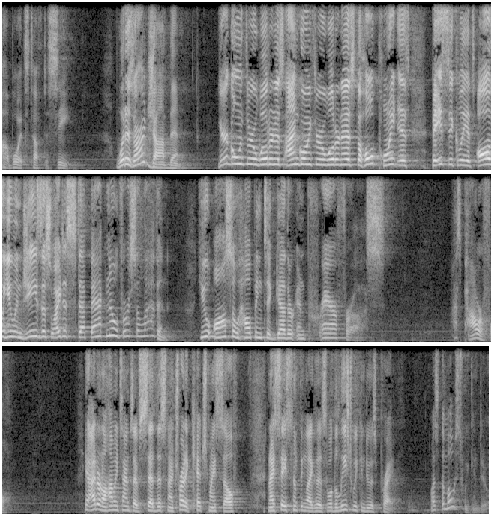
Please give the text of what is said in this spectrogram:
oh boy, it's tough to see. What is our job then? You're going through a wilderness, I'm going through a wilderness. The whole point is basically it's all you and Jesus, so I just step back. No, verse 11. You also helping together in prayer for us. That's powerful. Yeah, I don't know how many times I've said this and I try to catch myself and I say something like this Well, the least we can do is pray. What's the most we can do?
